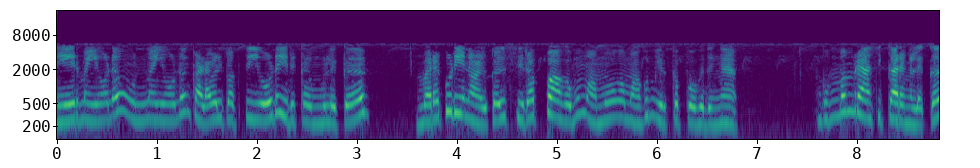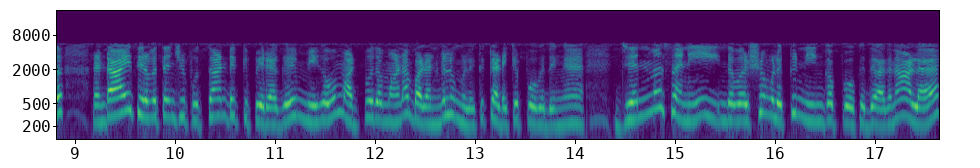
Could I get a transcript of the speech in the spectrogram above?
நேர்மையோடும் உண்மையோடும் கடவுள் பக்தியோடு இருக்க உங்களுக்கு வரக்கூடிய நாட்கள் சிறப்பாகவும் அமோகமாகவும் இருக்க போகுதுங்க. கும்பம் ராசிக்காரங்களுக்கு ரெண்டாயிரத்தி இருபத்தஞ்சு புத்தாண்டுக்கு பிறகு மிகவும் அற்புதமான பலன்கள் உங்களுக்கு கிடைக்க போகுதுங்க. ஜென்ம சனி இந்த வருஷம் உங்களுக்கு நீங்க போகுது. அதனால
